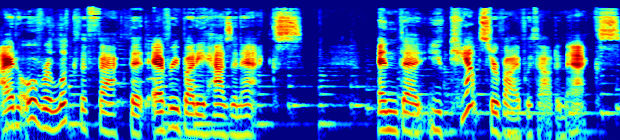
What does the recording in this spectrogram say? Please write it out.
I'd overlook the fact that everybody has an X and that you can't survive without an X.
